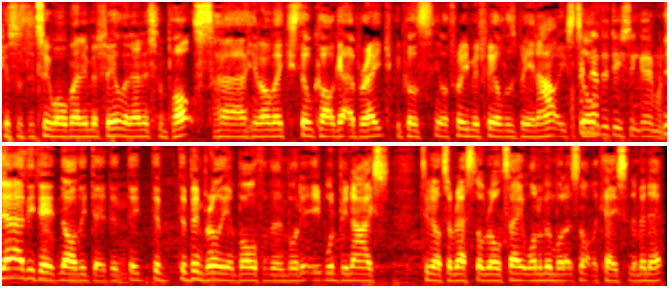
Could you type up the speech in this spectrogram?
Gives us the two old men in midfield and Ennis and Potts. Uh, you know, they still can't get a break because, you know, three midfielders being out. It's I think they had a decent game on Yeah, Tuesday. they did. No, they did. They, they, they've, they've been brilliant, both of them. But it, it would be nice to be able to rest or rotate one of them, but that's not the case in a minute.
